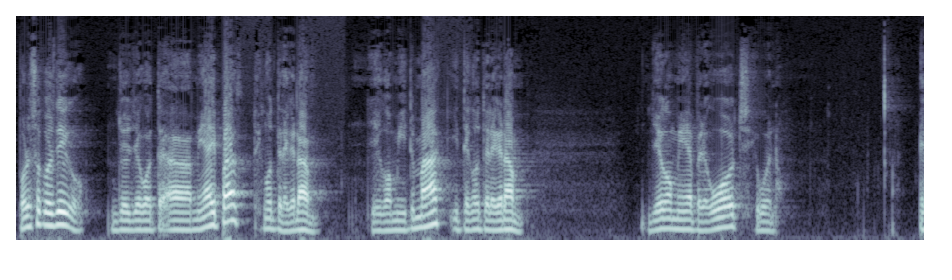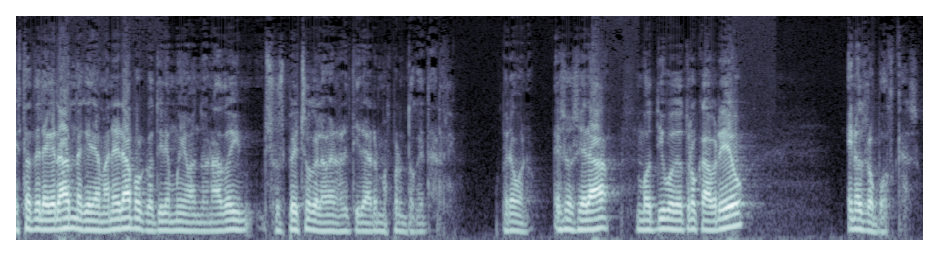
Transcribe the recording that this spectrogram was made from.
Por eso que os digo, Yo llego a mi iPad, tengo Telegram. Llego a mi Mac y tengo Telegram. Llego a mi Apple Watch y bueno, está Telegram de aquella manera porque lo tiene muy abandonado y sospecho que lo van a retirar más pronto que tarde. Pero bueno, eso será motivo de otro cabreo en otro podcast.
